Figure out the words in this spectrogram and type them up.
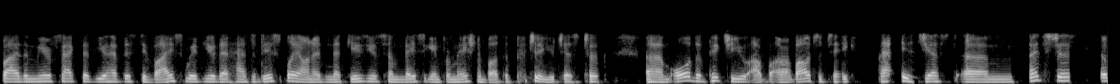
by the mere fact that you have this device with you that has a display on it and that gives you some basic information about the picture you just took, um, or the picture you are, are, about to take. That is just, um, that's just a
